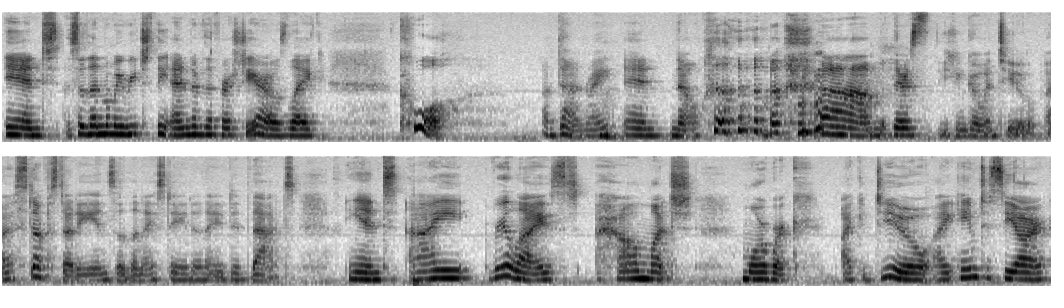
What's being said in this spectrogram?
And so then when we reached the end of the first year i was like cool I'm done, right? And no. um, there's you can go into a step study, and so then I stayed and I did that, and I realized how much more work I could do. I came to CR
